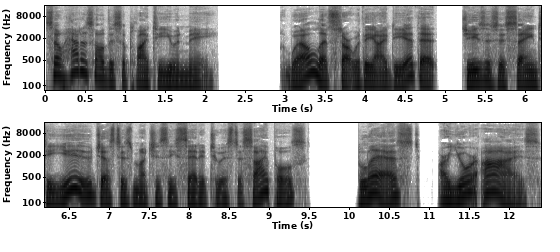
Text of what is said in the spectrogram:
So, how does all this apply to you and me? Well, let's start with the idea that Jesus is saying to you, just as much as he said it to his disciples, Blessed are your eyes,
